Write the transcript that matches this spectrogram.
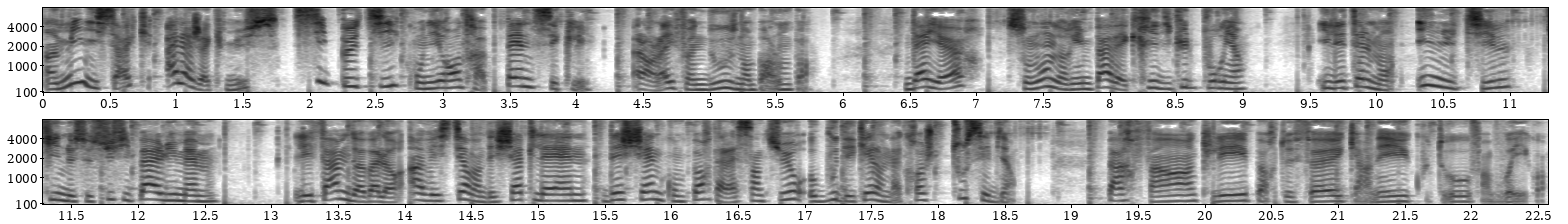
Un mini sac à la Jacquemus, si petit qu'on y rentre à peine ses clés. Alors l'iPhone 12, n'en parlons pas. D'ailleurs, son nom ne rime pas avec ridicule pour rien. Il est tellement inutile qu'il ne se suffit pas à lui-même. Les femmes doivent alors investir dans des châtelaines, des chaînes qu'on porte à la ceinture au bout desquelles on accroche tous ses biens. Parfums, clés, portefeuilles, carnets, couteaux, enfin vous voyez quoi.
